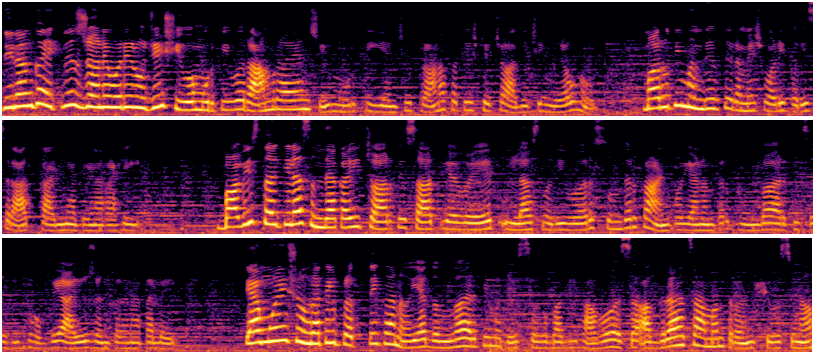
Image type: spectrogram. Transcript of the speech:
दिनांक एकवीस जानेवारी रोजी शिवमूर्ती व रामरायांची मूर्ती यांची प्राणप्रतिष्ठेच्या आधीची मिरवणूक मारुती मंदिर ते रमेशवाडी परिसरात काढण्यात येणार आहे. बावीस तारखेला संध्याकाळी चार ते सात या वेळेत उल्हास नदीवर सुंदरकांड व यानंतर गंगा आरतीचंही भव्य आयोजन करण्यात आलंय. त्यामुळे शहरातील प्रत्येकानं या गंगा आरतीमध्ये सहभागी व्हावं असं आग्रहाचं आमंत्रण शिवसेना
